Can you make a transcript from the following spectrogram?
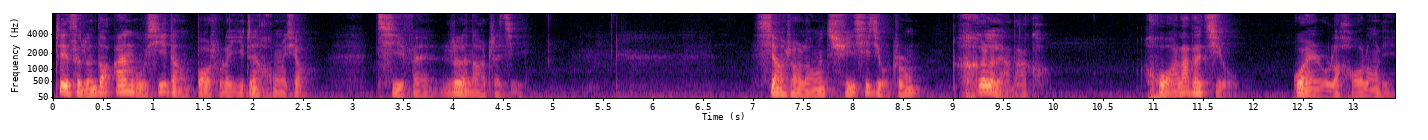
这次轮到安谷西等爆出了一阵哄笑，气氛热闹之极。项少龙取起酒盅，喝了两大口，火辣的酒灌入了喉咙里，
